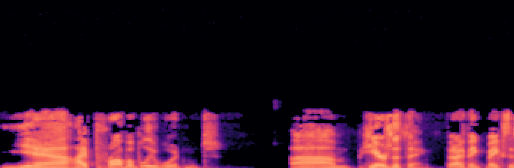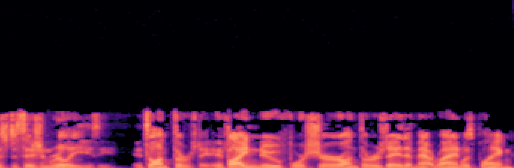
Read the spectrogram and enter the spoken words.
Yeah, I probably wouldn't. Um, here's the thing that I think makes this decision really easy. It's on Thursday. If I knew for sure on Thursday that Matt Ryan was playing,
